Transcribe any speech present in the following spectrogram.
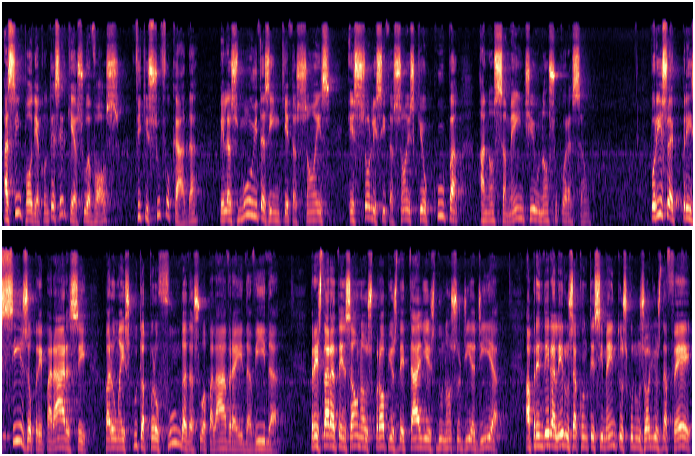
Assim pode acontecer que a sua voz fique sufocada pelas muitas inquietações e solicitações que ocupam a nossa mente e o nosso coração. Por isso é preciso preparar-se para uma escuta profunda da Sua palavra e da vida, prestar atenção nos próprios detalhes do nosso dia a dia, aprender a ler os acontecimentos com os olhos da fé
